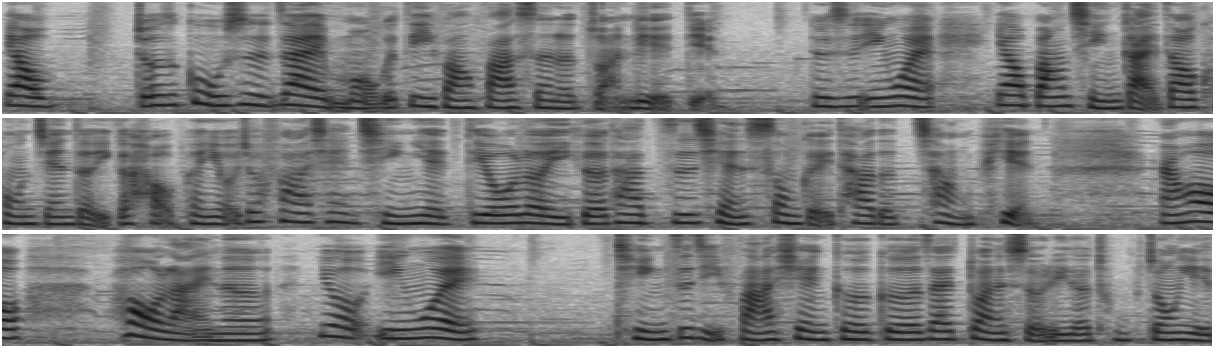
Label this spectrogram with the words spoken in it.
要就是故事在某个地方发生了转捩点，就是因为要帮琴改造空间的一个好朋友，就发现琴也丢了一个他之前送给他的唱片，然后后来呢，又因为。晴自己发现哥哥在断舍离的途中也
